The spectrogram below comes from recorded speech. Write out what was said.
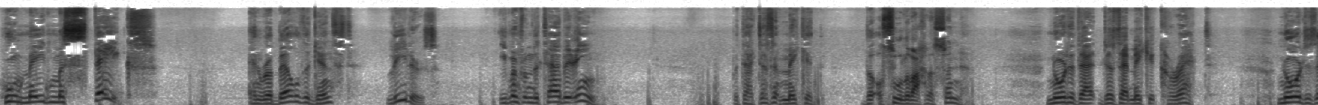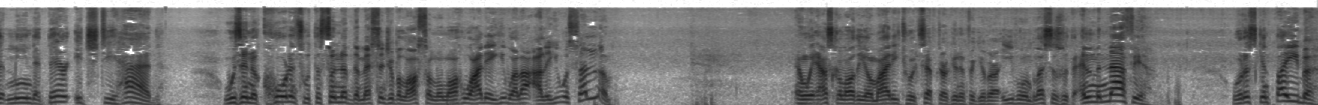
who made mistakes and rebelled against leaders even from the Tabi'een but that doesn't make it the usul of Ahl Sunnah nor did that, does that make it correct. Nor does it mean that their ijtihad was in accordance with the sunnah of the Messenger of Allah sallallahu alayhi wa alayhi wa sallam. And we ask Allah the Almighty to accept our good and forgive our evil and bless us with ilm nafi'ah, tayyibah,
